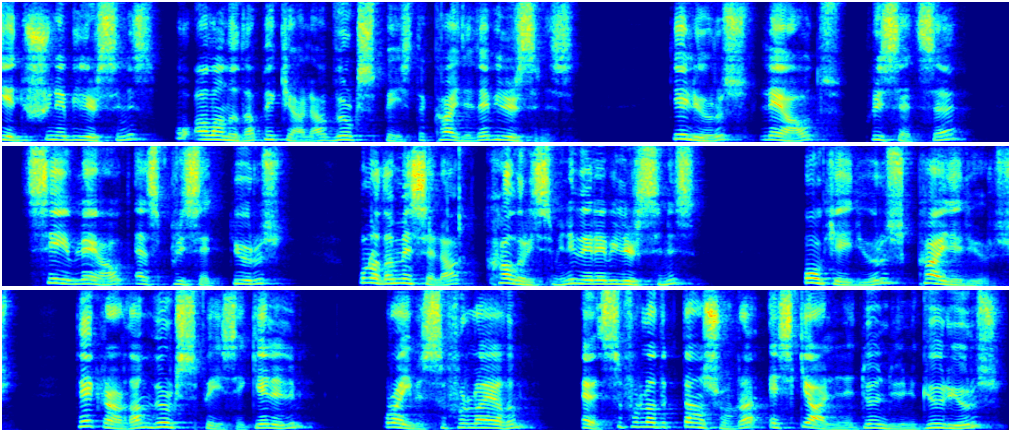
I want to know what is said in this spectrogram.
diye düşünebilirsiniz. Bu alanı da pekala Workspace'te kaydedebilirsiniz. Geliyoruz Layout Presets'e Save Layout as Preset diyoruz. Buna da mesela Color ismini verebilirsiniz. OK diyoruz, kaydediyoruz. Tekrardan Workspace'e gelelim. Burayı bir sıfırlayalım. Evet sıfırladıktan sonra eski haline döndüğünü görüyoruz.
